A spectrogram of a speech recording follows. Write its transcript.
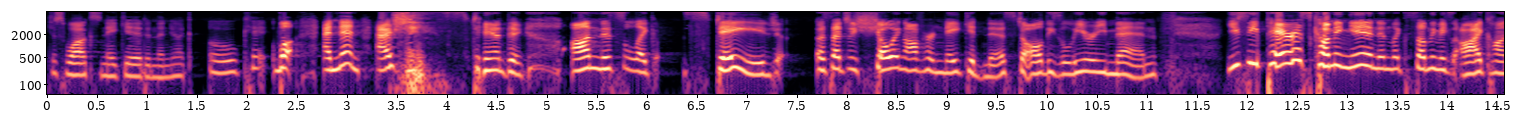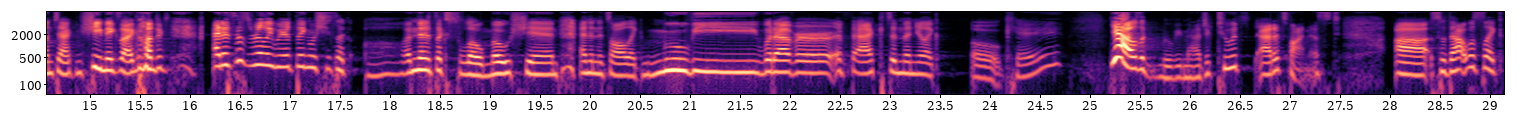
Just walks naked, and then you're like, okay. Well, and then as she's standing on this like stage, essentially showing off her nakedness to all these leery men. You see Paris coming in and like suddenly makes eye contact and she makes eye contact. And it's this really weird thing where she's like, oh, and then it's like slow motion and then it's all like movie, whatever effect. And then you're like, okay. Yeah, I was like movie magic to its at its finest. Uh, so that was like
